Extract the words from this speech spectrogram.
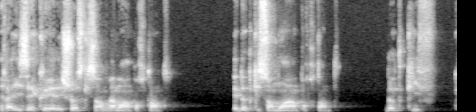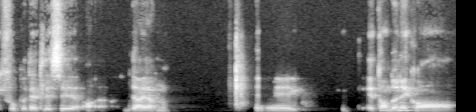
réaliser qu'il y a des choses qui sont vraiment importantes et d'autres qui sont moins importantes, d'autres qu'il faut peut-être laisser derrière nous. Et étant donné qu'on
